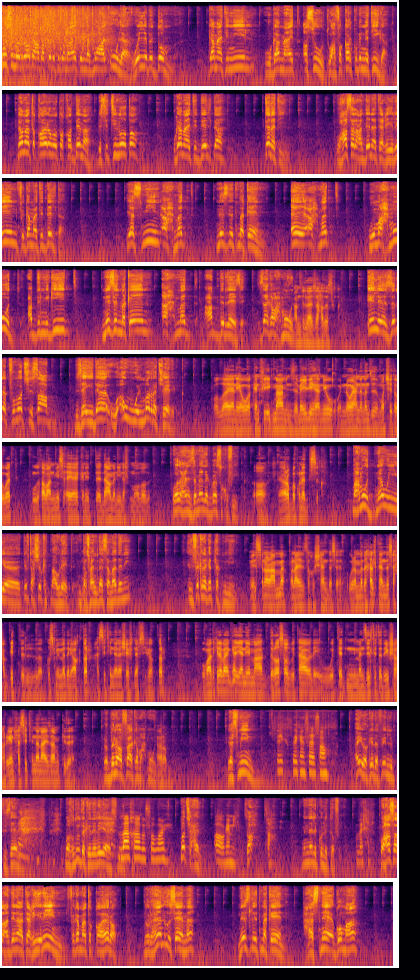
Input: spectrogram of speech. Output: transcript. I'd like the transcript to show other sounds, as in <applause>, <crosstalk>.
الموسم الرابع بقرة جامعات المجموعة الأولى واللي بتضم جامعة النيل وجامعة أسيوط. وهفكركم بالنتيجة. جامعة القاهرة متقدمة ب 60 نقطة وجامعة الدلتا 30 وحصل عندنا تغييرين في جامعة الدلتا. ياسمين أحمد نزلت مكان. آية أحمد ومحمود عبد المجيد نزل مكان أحمد عبد الرازق. ازيك يا محمود؟ الحمد لله ازي حضرتك؟ إيه اللي نزلك في ماتش صعب زي ده وأول مرة تشارك؟ والله يعني هو كان في إجماع من زمايلي يعني وإن هو إحنا ننزل الماتش دوت وطبعا ميس آية كانت داعمة لينا في الموضوع ده. واضح إن زمايلك بيثقوا فيك. آه يا رب أكون قد الثقة. محمود ناوي تفتح شركة مقاولات؟ أنت في مظبوط. هندسة مدني. الفكرة جات لك منين؟ من الثانوية العامة وأنا عايز أخش هندسة. ولما دخلت هندسة حبيت القسم المدني أكتر حسيت إن أنا شايف نفسي فيه أكتر. وبعد كده بقى يعني مع الدراسة والبتاع ولما نزلت تدريب شهرين حسيت إن أنا عايز أعمل كده. يعني. ربنا يوفقك يا محمود. يا رب. ياسمين. ازيك ازيك يا أيوه كده فين الابتسامة؟ <laughs> مخدوده كده ليه يا ياسمين؟ لا خالص والله. ماتش حلو. آه جميل. صح؟ صح. منا لك كل التوفيق. الله يخليك. وحصل عندنا تغييرين في جامعة القاهرة. نورهان أسامة نزلت مكان حسناء جمعة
